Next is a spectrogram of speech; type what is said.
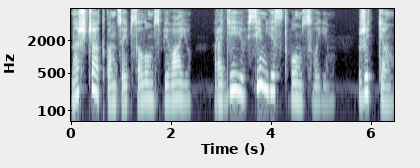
Нащадкам цей псалом співаю, радію всім єством своїм, життям.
